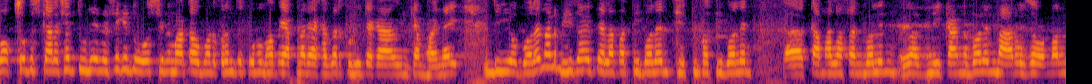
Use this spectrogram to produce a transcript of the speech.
বক্স অফিস কালেকশন তুলে এনেছে, কিন্তু ওই সিনেমাটাও মনে করেন যে কোনোভাবে আপনার এক হাজার কোটি টাকা ইনকাম হয় নাই। লিও বলেন মানে বিজয় তেলাপাতি বলেন সেতুপাতি বলেন কামাল হাসান বলেন, রজনীকান্ত বলেন, বা আরও যে অন্যান্য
